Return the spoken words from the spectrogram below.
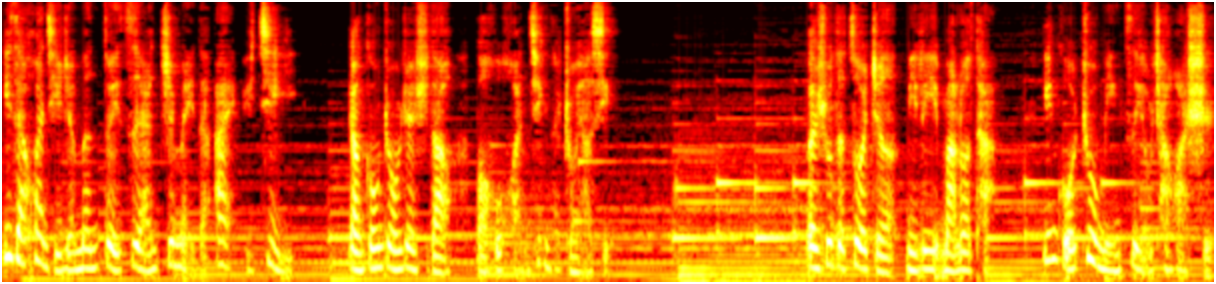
意在唤起人们对自然之美的爱与记忆，让公众认识到保护环境的重要性。本书的作者米莉·马洛塔，英国著名自由插画师，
